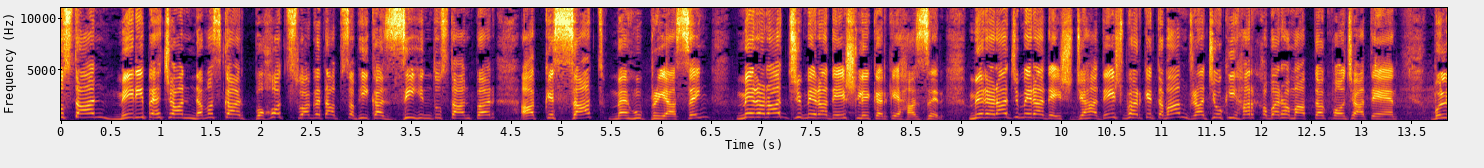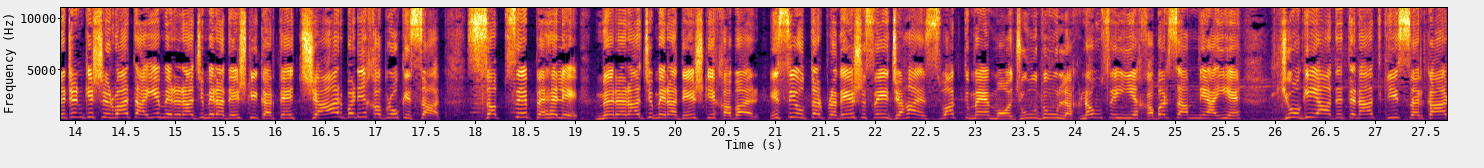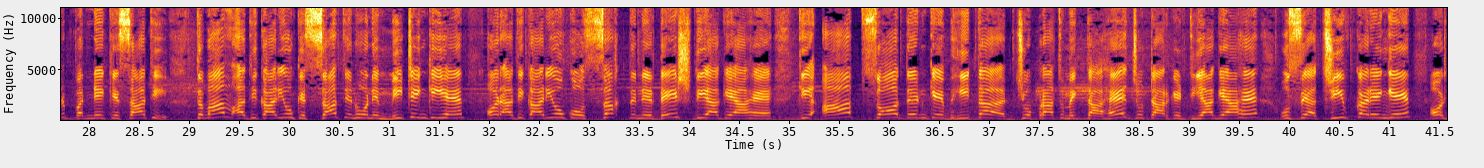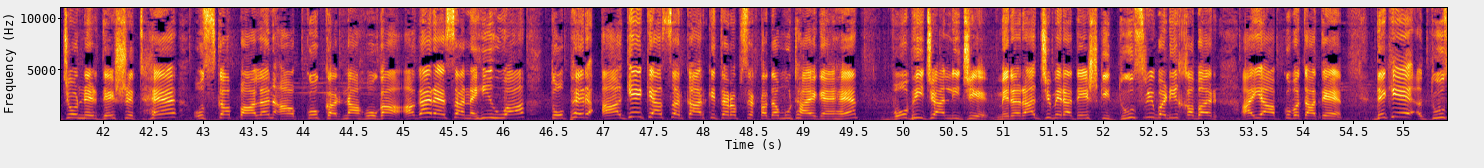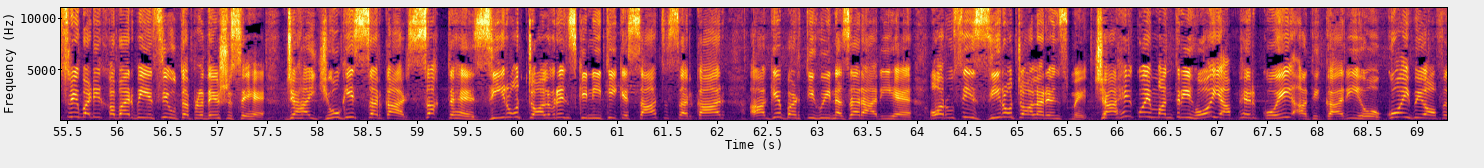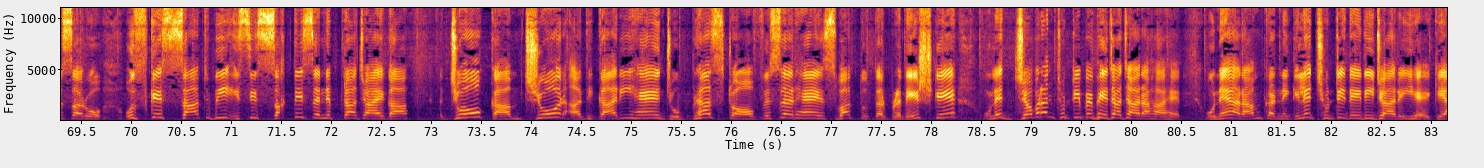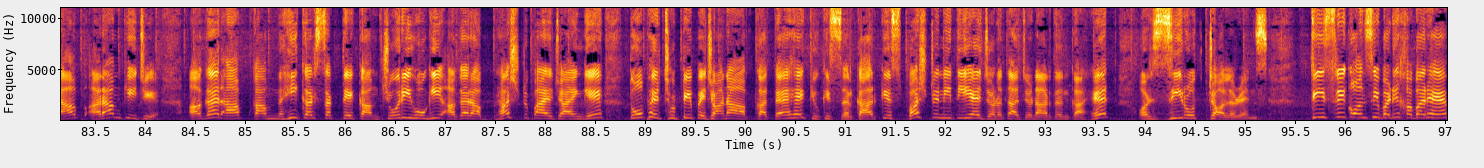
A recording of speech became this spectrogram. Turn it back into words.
हिंदुस्तान, मेरी पहचान, नमस्कार, बहुत स्वागत आप सभी का जी हिंदुस्तान पर। आपके साथ मैं हूँ प्रिया सिंह। मेरा राज्य, मेरा देश लेकर के हाजिर। मेरा राज्य, मेरा देश, जहाँ देश भर के तमाम राज्यों की हर खबर हम आप तक पहुंचाते हैं। बुलेटिन की शुरुआत आइए, मेरा राज्य, मेरा देश की करते हैं चार बड़ी खबरों के साथ। सबसे पहले, मेरा राज्य, मेरा देश की खबर। इसी उत्तर प्रदेश से, जहाँ इस वक्त मैं मौजूद हूँ, लखनऊ से ही ये खबर सामने आई है। योगी आदित्यनाथ की सरकार बनने के साथ ही तमाम अधिकारियों के साथ इन्होंने मीटिंग की है और अधिकारियों को सख्त निर्देश दिया गया है कि आप 100 दिन के भीतर जो प्राथमिकता है, जो टारगेट दिया गया है, उसे अचीव करेंगे और जो निर्देशित है, उसका पालन आपको करना होगा। अगर ऐसा नहीं हुआ तो फिर आगे क्या सरकार की तरफ़ से कदम उठाए गए हैं, वो भी जान लीजिए। मेरा राज्य, मेरा देश की दूसरी बड़ी खबर, आइए आपको बताते हैं। देखिए, दूसरी बड़ी खबर भी इसी उत्तर प्रदेश से है, जहाँ योगी सरकार सख्त है। ज़ीरो टॉलरेंस की नीति के साथ सरकार आगे बढ़ती हुई नज़र आ रही है और उसी ज़ीरो टॉलरेंस में चाहे कोई मंत्री हो या फिर कोई अधिकारी हो, कोई भी ऑफिसर हो, उसके साथ भी इसी सख्ती से निपटा जाएगा। जो कामचोर अधिकारी हैं, जो भ्रष्ट ऑफिसर हैं इस वक्त उत्तर प्रदेश के, उन्हें जबरन छुट्टी पे भेजा जा रहा है। उन्हें आराम करने के लिए छुट्टी दे दी जा रही है कि आप आराम कीजिए। अगर आप काम नहीं कर सकते, काम चोरी होगी, अगर आप भ्रष्ट पाए जाएँगे तो फिर छुट्टी पे जाना आपका तय है, क्योंकि सरकार की स्पष्ट नीति है, जनता जनार्दन का हित और ज़ीरो टॉलरेंस। तीसरी कौन सी बड़ी खबर है?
